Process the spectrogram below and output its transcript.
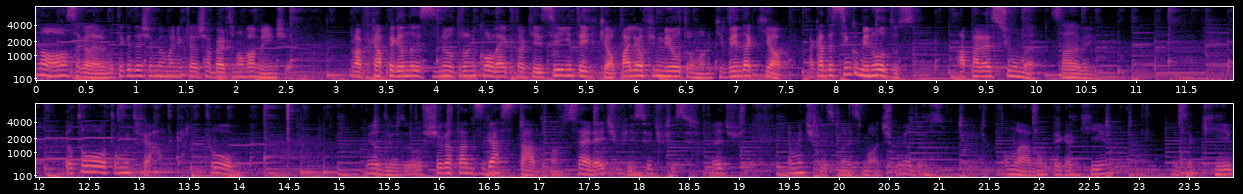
Nossa, galera, vou ter que deixar meu Minecraft aberto novamente. Pra ficar pegando esses Neutron Collector aqui. Esse item aqui, ó. Palha of Neutron, mano. Que vem daqui, ó. A cada 5 minutos aparece uma, sabe? Eu tô, tô muito ferrado, cara. Tô... Meu Deus, eu chego a estar tá desgastado, mano. Sério, é difícil, é difícil. É, difícil. é muito difícil, mano, esse mod. Meu Deus. Vamos lá, vamos pegar aqui. Isso aqui.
